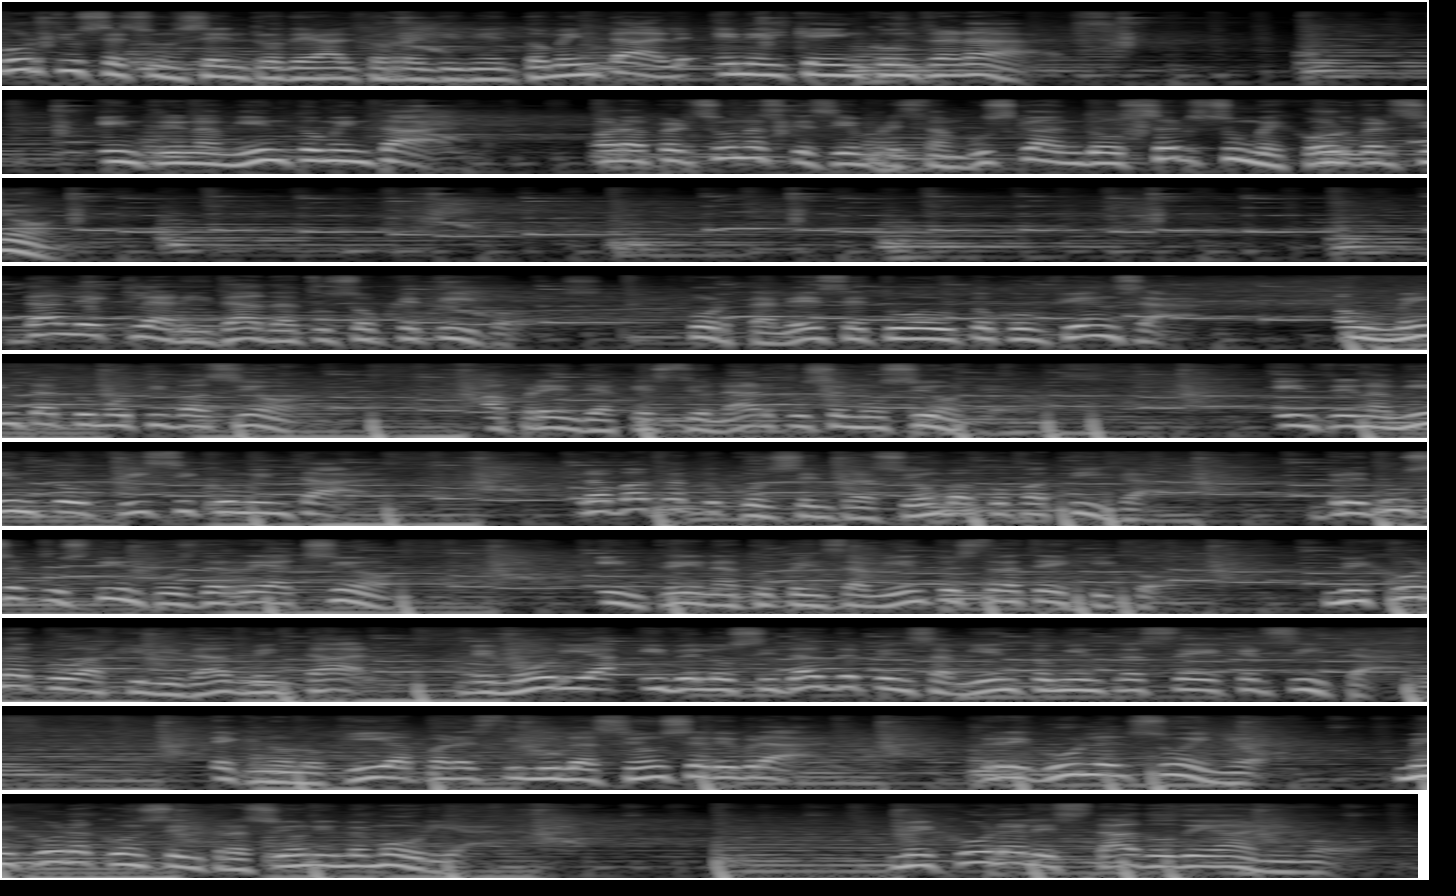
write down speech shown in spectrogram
Fortius es un centro de alto rendimiento mental en el que encontrarás entrenamiento mental para personas que siempre están buscando ser su mejor versión. Dale claridad a tus objetivos, fortalece tu autoconfianza, aumenta tu motivación, aprende a gestionar tus emociones. Entrenamiento físico-mental. Trabaja tu concentración bajo fatiga. Reduce tus tiempos de reacción. Entrena tu pensamiento estratégico. Mejora tu agilidad mental, memoria y velocidad de pensamiento mientras te ejercitas. Tecnología para estimulación cerebral. Regula el sueño. Mejora concentración y memoria. Mejora el estado de ánimo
